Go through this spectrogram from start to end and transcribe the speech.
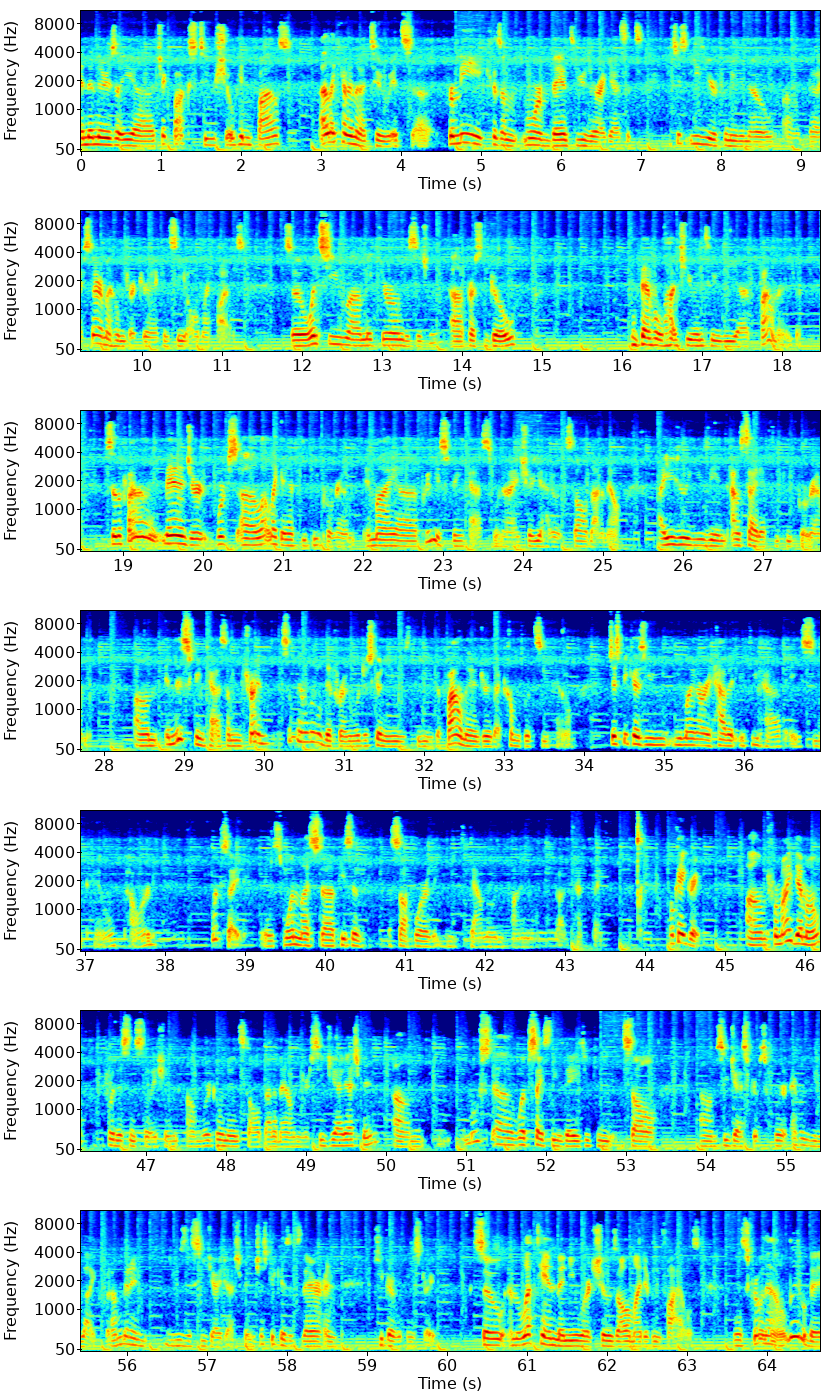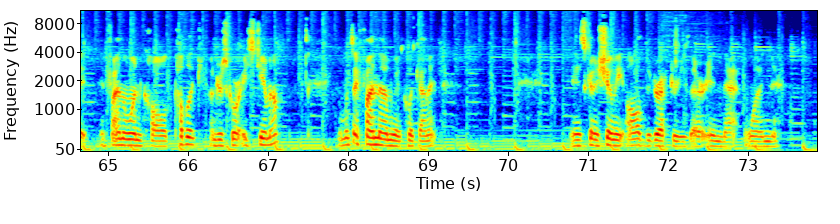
And then there's a uh, checkbox to show hidden files. I like having that too. It's uh, for me because I'm more advanced user, I guess. It's it's just easier for me to know um, that I start my home directory and I can see all my files. So once you uh, make your own decision, uh, press go, and that will launch you into the uh, file manager. So the file manager works a lot like an FTP program. In my uh, previous screencast, when I show you how to install Dada Mail, I usually use an outside FTP programmer. Um, in this screencast, I'm trying something a little different. We're just going to use the, the file manager that comes with cPanel. Just because you, you might already have it if you have a cPanel powered website. it's one less uh, piece of software that you need to download and find that kind of thing. Okay, great. Um, for my demo for this installation, um, we're going to install Dada Mail in your CGI-bin. Um, most uh, websites these days you can install um, CGI scripts wherever you like, but I'm going to use the CGI-bin just because it's there and keep everything straight. So in the left-hand menu where it shows all my different files, To scroll down a little bit and find the one called public underscore HTML. And once I find that, I'm going to click on it. And it's going to show me all the directories that are in that one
